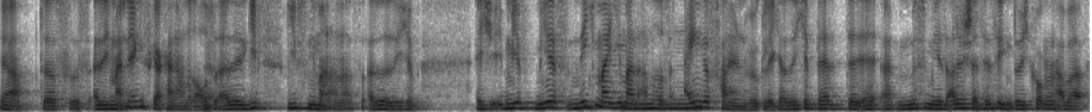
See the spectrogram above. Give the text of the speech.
Ja, das ist, also ich meine, da gibt's gar keinen anderen raus. Also gibt's, gibt's niemand anders. Also ich habe ich, mir, mir ist nicht mal jemand anderes Mhm. eingefallen, wirklich. Also ich äh, äh, müssen mir jetzt alle Statistiken durchgucken, aber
